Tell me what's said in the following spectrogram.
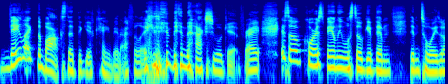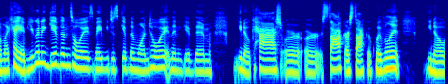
they like the box that the gift came in, I feel like, than the actual gift, right? And so of course family will still give them them toys. But I'm like, hey, if you're gonna give them toys, maybe just give them one toy and then give them, you know, cash or or stock or stock equivalent you know,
